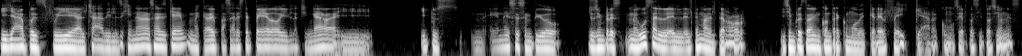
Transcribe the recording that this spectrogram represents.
Y ya pues fui al chat y les dije, nada, ¿sabes qué? Me acaba de pasar este pedo y la chingada. Y, y pues en ese sentido, yo siempre me gusta el, el- el tema del terror. Y siempre he estado en contra como de querer fakear como ciertas situaciones.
